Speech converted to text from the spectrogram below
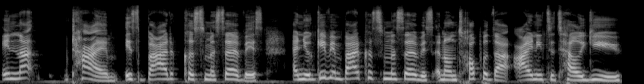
in that time it's bad customer service and you're giving bad customer service and on top of that i need to tell you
